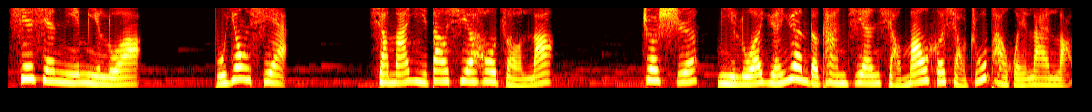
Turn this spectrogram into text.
谢谢你，米罗。不用谢，小蚂蚁道谢后走了。这时，米罗远远的看见小猫和小猪跑回来了。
